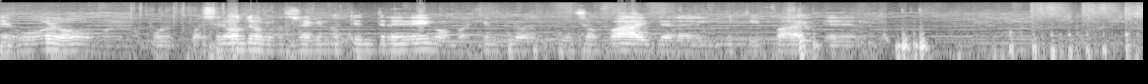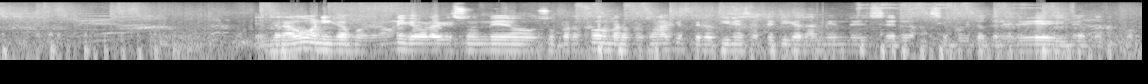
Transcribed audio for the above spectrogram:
el puede, ser otro que allá de que no esté en 3D, como por ejemplo el Dungeon Fighter, el Mystic Fighter, Dragónica, porque Dragónica verdad que son medio super forma los personajes, pero tiene esa estética también de ser así un poquito 3D y medio plataforma.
